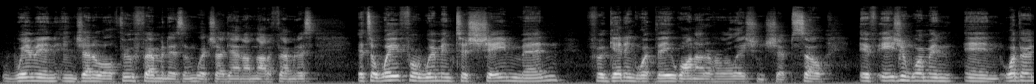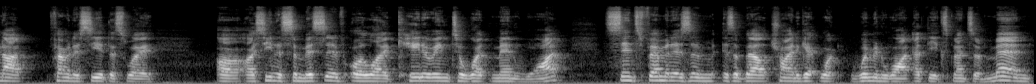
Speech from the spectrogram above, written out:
women in general through feminism, which again, I'm not a feminist. It's a way for women to shame men for getting what they want out of a relationship. So if Asian women, in whether or not feminists see it this way, are, seen as submissive or like catering to what men want, since feminism is about trying to get what women want at the expense of men,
